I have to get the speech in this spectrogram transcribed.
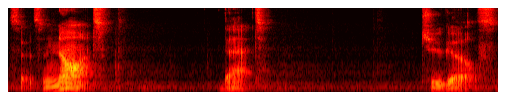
so it's not that two girls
